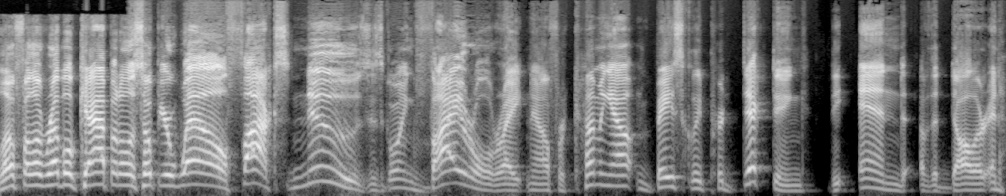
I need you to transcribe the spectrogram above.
Hello, fellow rebel capitalists. Hope you're well. Fox News is going viral right now for coming out and basically predicting the end of the dollar and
